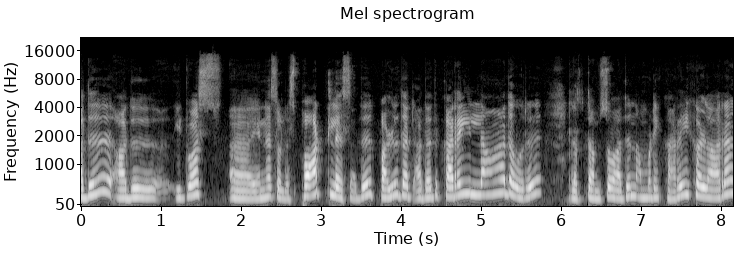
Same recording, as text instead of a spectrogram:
அது அது இட் வாஸ் என்ன சொல்ற ஸ்பாட்லெஸ் அது பழுத அதாவது கரை இல்லாத ஒரு ரத்தம். ஸோ அது நம்முடைய கரைகளார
